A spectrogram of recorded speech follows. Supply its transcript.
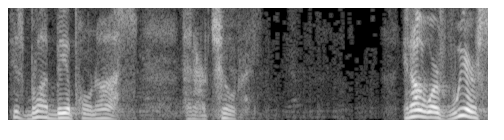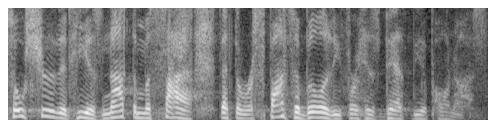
His blood be upon us and our children. In other words, we are so sure that he is not the Messiah that the responsibility for his death be upon us.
